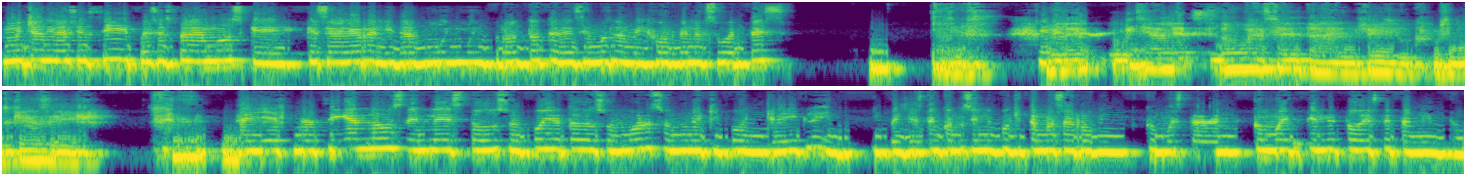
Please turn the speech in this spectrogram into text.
Muchas gracias, sí, pues esperamos que, que se haga realidad muy, muy pronto. Te deseamos la mejor de las suertes. Gracias. Let's en Celta en Facebook, por si nos quieren seguir. Ahí está, síganos, denles todo su apoyo, todo su amor, son un equipo increíble y, pues ya están conociendo un poquito más a Robin, cómo está, cómo tiene todo este talento.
